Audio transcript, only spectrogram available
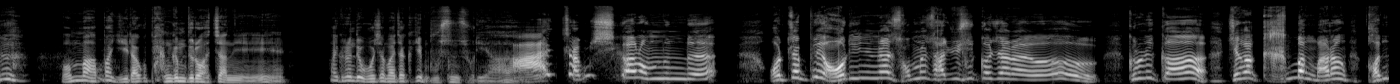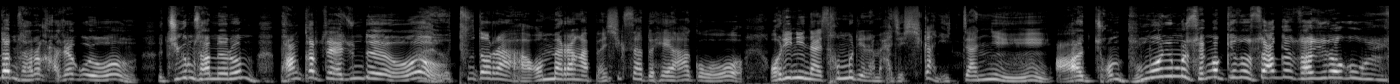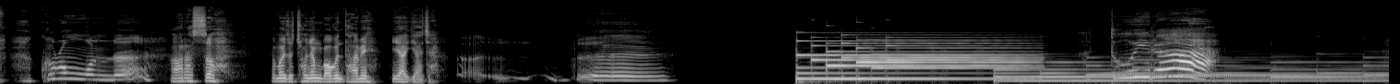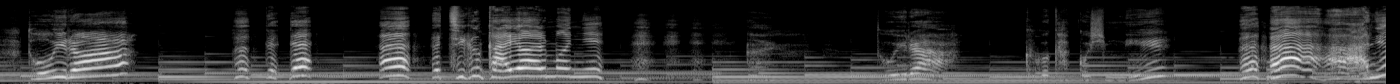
엄마 아빠 일하고 방금 들어왔잖니. 아 그런데 오자마자 그게 무슨 소리야? 아, 참 시간 없는데. 어차피 어린이날 선물 사주실 거잖아요. 그러니까 제가 금방 마랑 건담 사러 가자고요. 지금 사면은 반값에 해준대요. 아유 두더라 엄마랑 아빠 식사도 해야 하고 어린이날 선물이라면 아직 시간 있잖니. 아, 전 부모님을 생각해서 싸게 사시라고 그런 건데. 알았어. 먼저 저녁 먹은 다음에 이야기하자. 네. 도일아, 어, 네, 네. 아, 지금 가요, 할머니. 도일아, 그거 갖고 싶니? 아, 아, 아니요.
